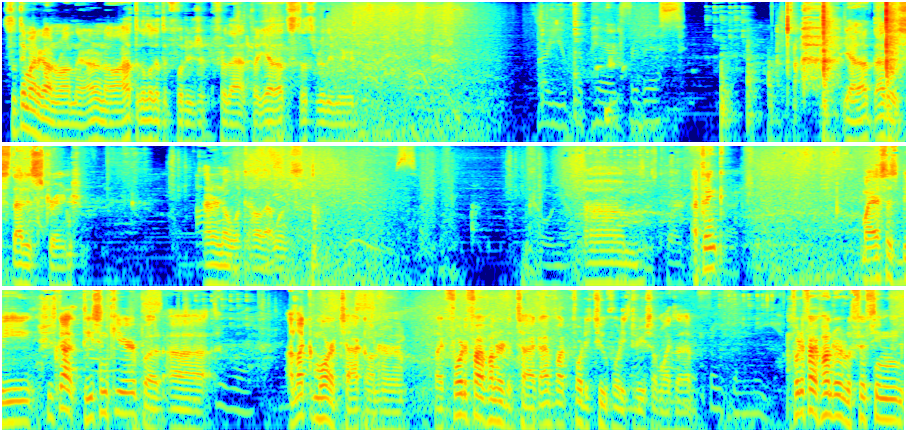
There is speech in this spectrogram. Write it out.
Something might have gone wrong there. I don't know. I have to go look at the footage for that. But yeah, that's that's really weird. Are you prepared? Yeah, that that is that is strange. I don't know what the hell that was. Um, I think my SSB. She's got decent gear, but uh, I'd like more attack on her. like 4500 attack. I have like 42, 43, something like that. Faith in me. 4500 with 15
